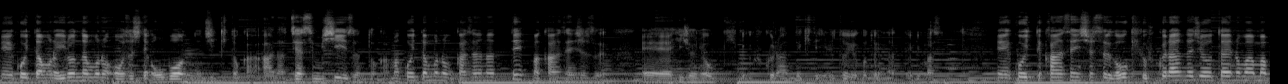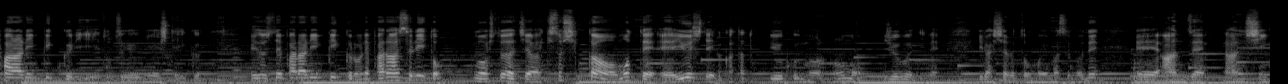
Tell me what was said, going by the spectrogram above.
えー、こういったもの、いろんなもの、そしてお盆の時期とか、夏休みシーズンとか、まあ、こういったものも重なって、まあ、感染者数、えー、非常に大きく膨らんできているということになっております。え、こういった感染者数が大きく膨らんだ状態のままパラリンピックに突入していく。え、そしてパラリンピックのね、パラアスリートの人たちは基礎疾患を持って、え、有している方というのも十分にね、いらっしゃると思いますので、え、安全、安心、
